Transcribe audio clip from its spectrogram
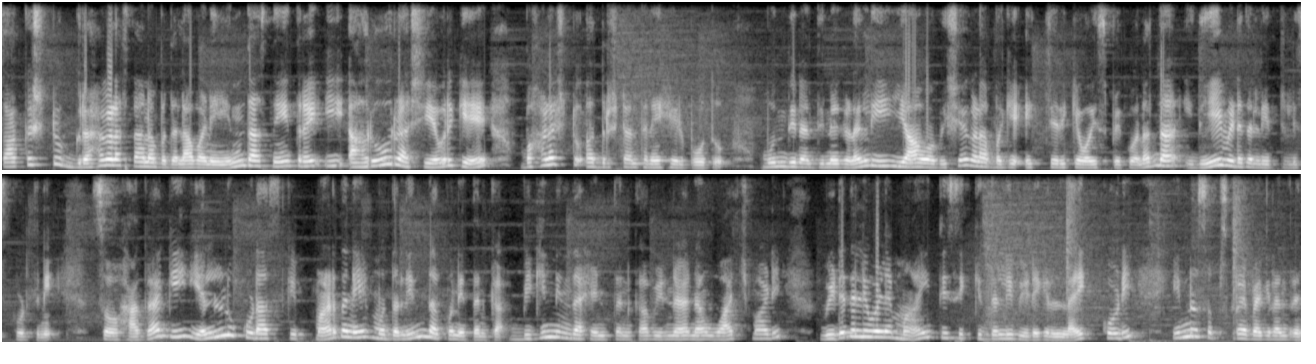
ಸಾಕಷ್ಟು ಗ್ರಹಗಳ ಸ್ಥಾನ ಬದಲಾವಣೆಯಿಂದ ಸ್ನೇಹಿತರೆ, ಈ ಆರೋ ರಾಶಿಯವರಿಗೆ ಬಹಳಷ್ಟು ಅದೃಷ್ಟ ಅಂತಲೇ ಹೇಳ್ಬೋದು. ಮುಂದಿನ ದಿನಗಳಲ್ಲಿ ಯಾವ ವಿಷಯಗಳ ಬಗ್ಗೆ ಎಚ್ಚರಿಕೆ ವಹಿಸಬೇಕು ಅನ್ನೋದನ್ನ ಇದೇ ವಿಡಿಯೋದಲ್ಲಿ ತಿಳಿಸ್ಕೊಡ್ತೀನಿ. ಸೊ ಹಾಗಾಗಿ ಎಲ್ಲೂ ಕೂಡ ಸ್ಕಿಪ್ ಮಾಡ್ದೇ ಮೊದಲಿಂದ ಕೊನೆ ತನಕ ಬಿಗಿನ್ನಿಂದ ಹೆಣ್ ತನಕ ವಿಡಿಯೋನ ವಾಚ್ ಮಾಡಿ, ವಿಡಿಯೋದಲ್ಲಿ ಒಳ್ಳೆ ಮಾಹಿತಿ ಸಿಕ್ಕಿದ್ದಲ್ಲಿ ವಿಡಿಯೋಗೆ ಲೈಕ್ ಕೊಡಿ. ಇನ್ನೂ ಸಬ್ಸ್ಕ್ರೈಬ್ ಆಗಿಲ್ಲ ಅಂದರೆ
